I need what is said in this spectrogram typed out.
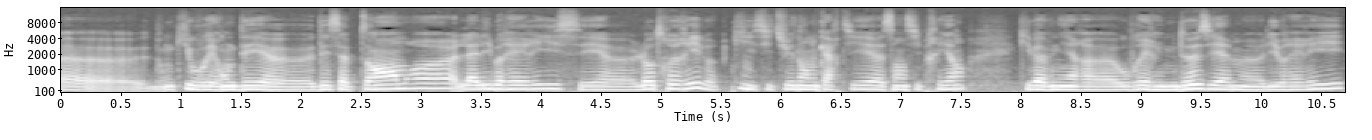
Donc qui ouvriront dès, dès, septembre. La librairie, c'est l'autre rive, qui est mm. située dans le quartier Saint-Cyprien, qui va venir ouvrir une deuxième librairie.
